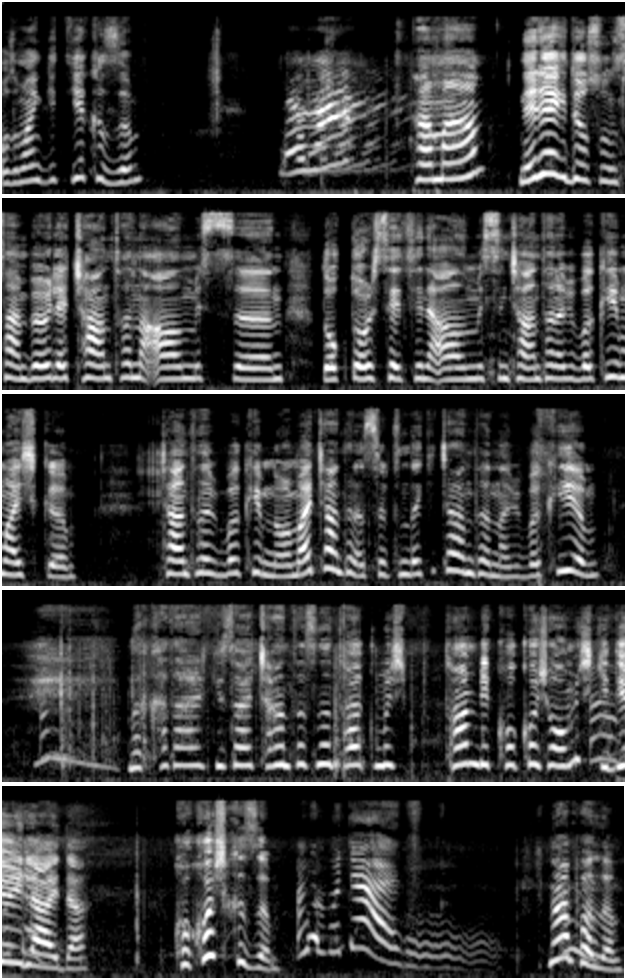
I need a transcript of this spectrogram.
O zaman git ye kızım. Tamam. Tamam. Nereye gidiyorsun sen böyle çantanı almışsın, doktor setini almışsın. Çantana bir bakayım aşkım. Çantana bir bakayım. Normal çantana, sırtındaki çantana bir bakayım. Ne kadar güzel çantasını takmış. Tam bir kokoş olmuş gidiyor İlayda. Kokoş kızım. Ne yapalım?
